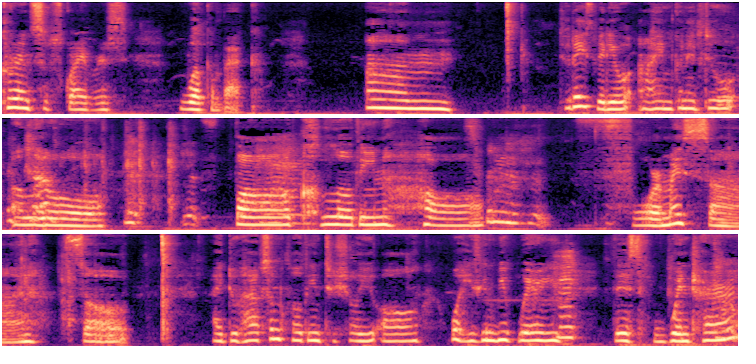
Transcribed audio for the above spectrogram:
current subscribers welcome back um today's video i'm gonna do a little fall clothing haul for my son. So i do have some clothing to show you all what he's gonna be wearing this winter.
